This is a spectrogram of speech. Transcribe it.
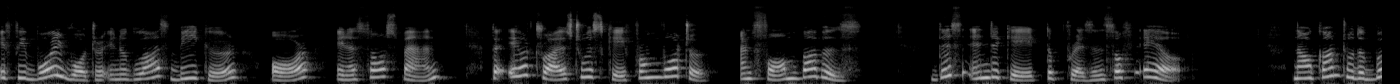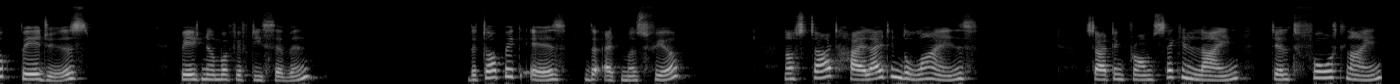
If we boil water in a glass beaker or in a saucepan, the air tries to escape from water and form bubbles. This indicates the presence of air. Now come to the book pages, page number 57 the topic is the atmosphere. Now start highlighting the lines starting from second line till fourth line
